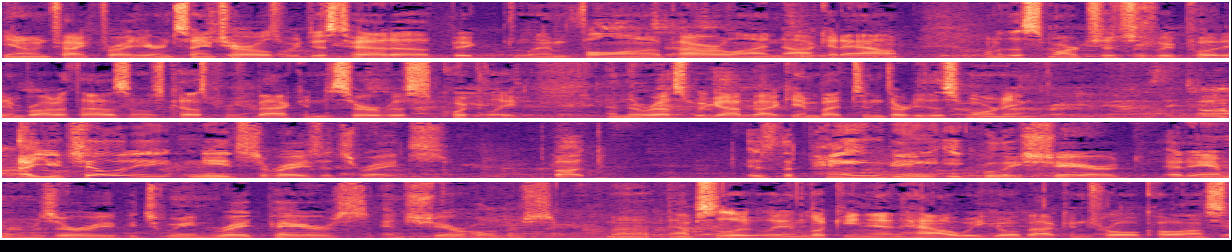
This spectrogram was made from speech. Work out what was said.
You know, in fact, right here in St. Charles, we just had a big limb fall on a power line, knock it out. One of the smart switches we put in brought a thousand of those customers back into service quickly, and the rest we got back in by 10:30 this morning. A utility needs to raise its rates, but is the pain being equally shared at Ameren, Missouri, between ratepayers and shareholders? Uh, absolutely. And looking at how we go about control cost,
